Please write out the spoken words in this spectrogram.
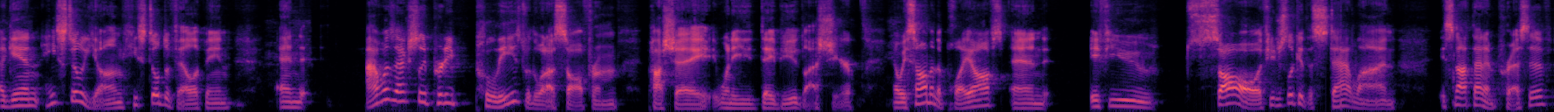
Again, he's still young, he's still developing, and I was actually pretty pleased with what I saw from Pache when he debuted last year. Now we saw him in the playoffs, and if you saw, if you just look at the stat line, it's not that impressive.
